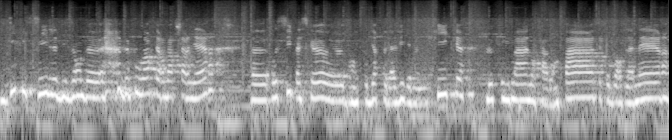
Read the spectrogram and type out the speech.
difficile, disons, de, pouvoir faire marche arrière. Euh, aussi parce que, euh, bon, il faut dire que la ville est magnifique, le climat, n'en parlons pas, c'est au bord de la mer.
